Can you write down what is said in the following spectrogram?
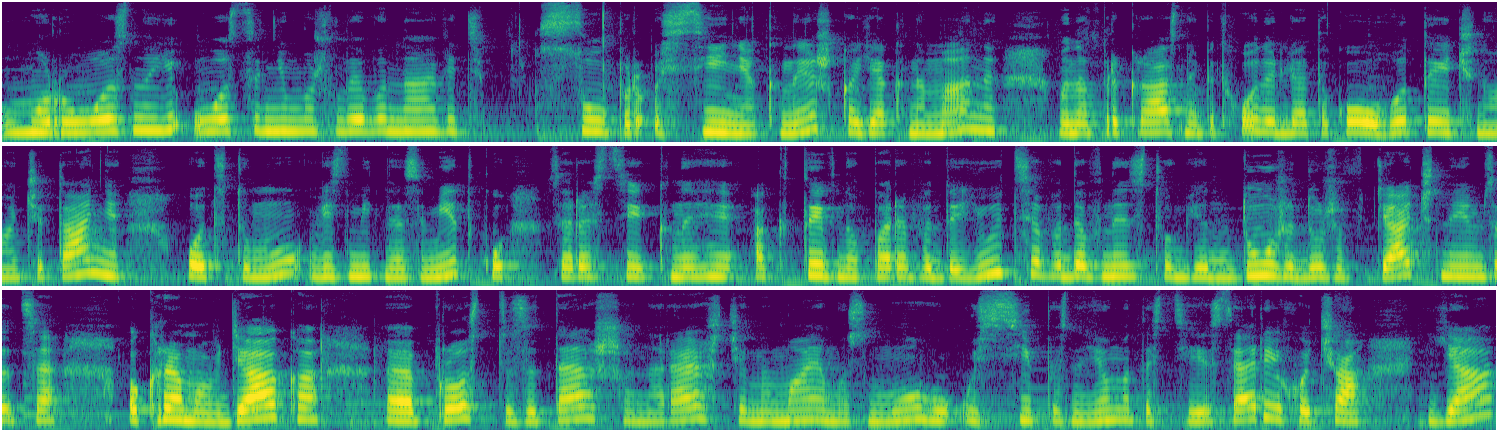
морозної осені, можливо, навіть супер осіння книжка, як на мене, вона прекрасно підходить для такого готичного читання. От тому візьміть на замітку. Зараз ці книги активно перевидаються видавництвом. Я дуже дуже вдячна їм за це. Окремо вдяка е, просто за те, що нарешті ми маємо змогу усі познайомитися з цією серією. Хоча я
